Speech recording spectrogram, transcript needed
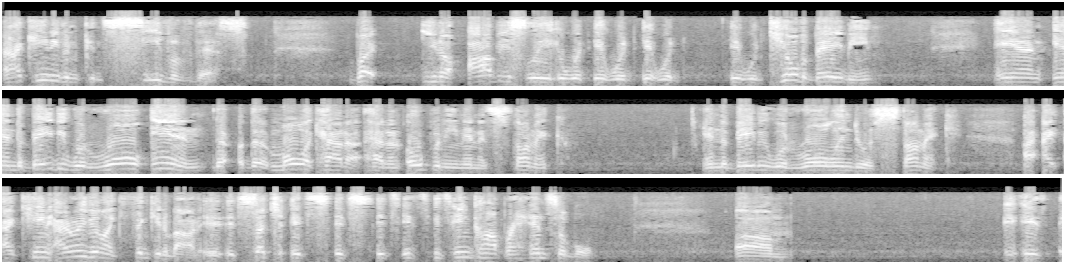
and I can't even conceive of this, but you know, obviously it would it would it would it would kill the baby, and and the baby would roll in. The the Moloch had a had an opening in his stomach, and the baby would roll into his stomach I, I can't. I don't even like thinking about it. It's such. It's it's it's it's it's incomprehensible. Um. It, it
